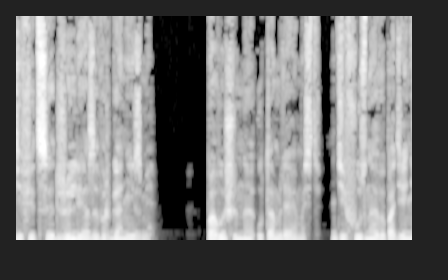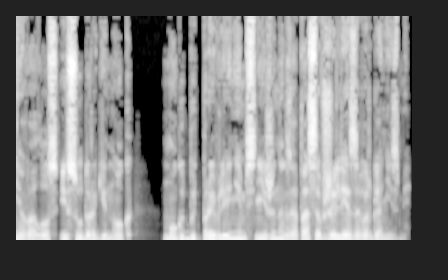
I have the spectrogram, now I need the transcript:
Дефицит железа в организме. Повышенная утомляемость, диффузное выпадение волос и судороги ног могут быть проявлением сниженных запасов железа в организме.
